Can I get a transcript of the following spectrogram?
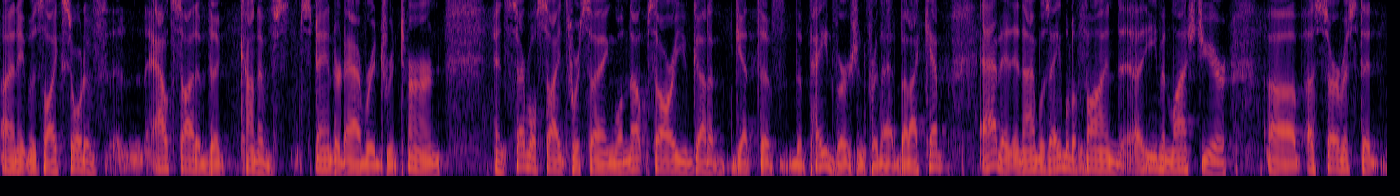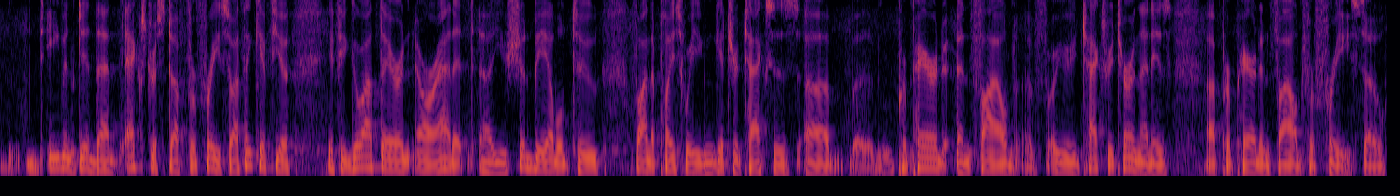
and it was like sort of outside of the kind of standard average return. And several sites were saying, "Well, nope, sorry, you've got to get the the paid version for that." But I kept at it, and I was able to find uh, even last year uh, a service that even did that extra stuff for free. So I think if you if you go out there and are at it, uh, you should be able to find a place where you can get your taxes uh, prepared and filed for your tax return. That is uh, prepared and filed for free. So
